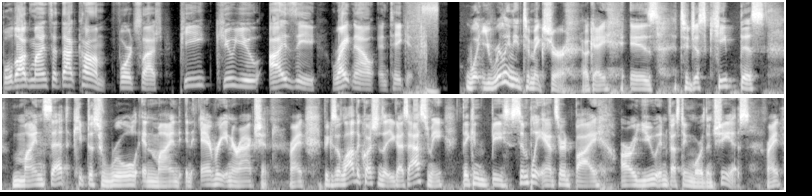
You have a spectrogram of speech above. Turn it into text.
bulldogmindset.com forward slash P Q U I Z right now and take it. What you really need to make sure, okay, is to just keep this mindset, keep this rule in mind in every interaction, right? Because a lot of the questions that you guys ask me, they can be simply answered by are you investing more than she is, right?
